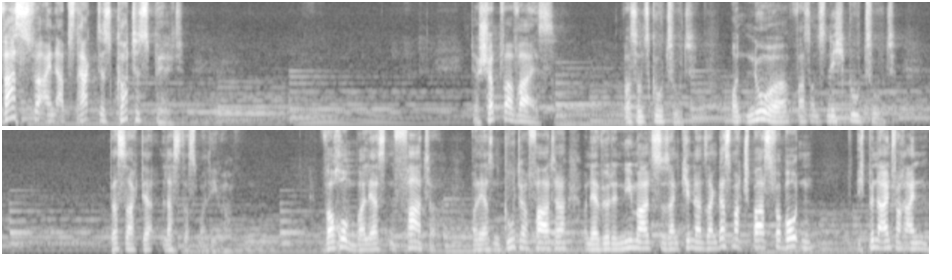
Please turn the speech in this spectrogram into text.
Was für ein abstraktes Gottesbild. Der Schöpfer weiß, was uns gut tut und nur, was uns nicht gut tut. Das sagt er, lass das mal lieber. Warum? Weil er ist ein Vater und er ist ein guter Vater und er würde niemals zu seinen Kindern sagen, das macht Spaß, verboten. Ich bin einfach ein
